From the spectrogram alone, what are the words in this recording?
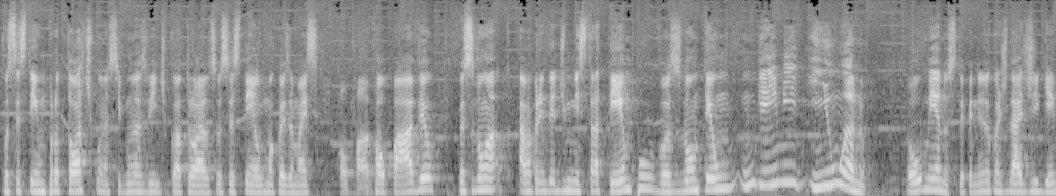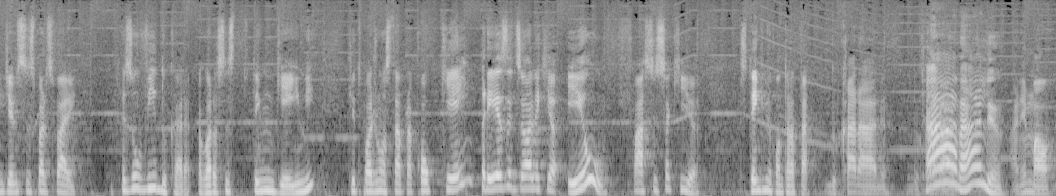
vocês têm um protótipo, nas segundas 24 horas vocês têm alguma coisa mais Palpável. palpável. Vocês vão aprender a administrar tempo, vocês vão ter um, um game em um ano, ou menos, dependendo da quantidade de game jams que vocês participarem. Resolvido, cara. Agora vocês têm um game que tu pode mostrar pra qualquer empresa e dizer, olha aqui, ó, eu faço isso aqui, ó. Você tem que me contratar. Do caralho. Do Caralho. Animal.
